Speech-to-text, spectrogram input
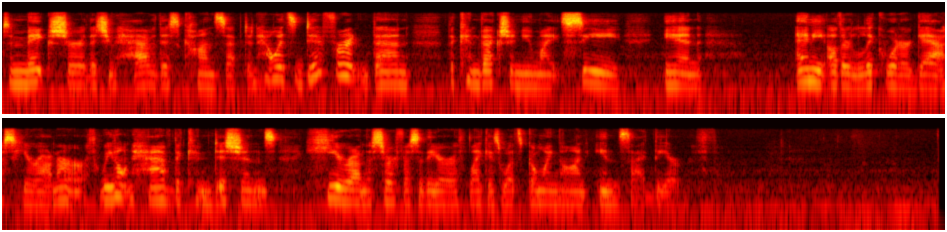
to make sure that you have this concept and how it's different than the convection you might see in any other liquid or gas here on Earth. We don't have the conditions here on the surface of the Earth like is what's going on inside the Earth.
